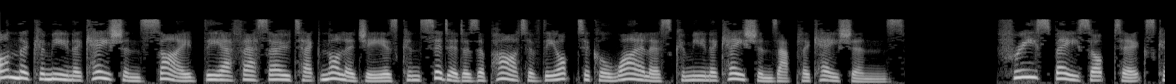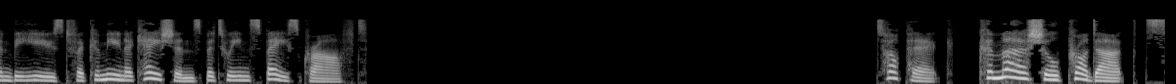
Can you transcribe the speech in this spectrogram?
On the communications side the FSO technology is considered as a part of the optical wireless communications applications. Free space optics can be used for communications between spacecraft. Commercial products.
